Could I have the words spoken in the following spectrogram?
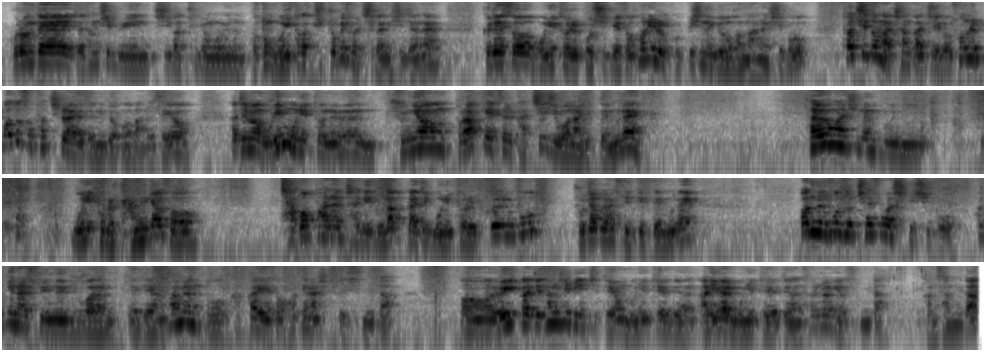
그런데 이제 32인치 같은 경우에는 보통 모니터가 뒤쪽에 설치가 되시잖아요. 그래서 모니터를 보시기 위해서 허리를 굽히시는 경우가 많으시고 터치도 마찬가지로 손을 뻗어서 터치를 해야 되는 경우가 많으세요. 하지만 우리 모니터는 중형 브라켓을 같이 지원하기 때문에 사용하시는 분이 모니터를 당겨서 작업하는 자기 눈앞까지 모니터를 끌고 조작을 할 수 있기 때문에 뻗는 손도 최소화시키시고 확인할 수 있는 유관에 대한 화면도 가까이에서 확인하실 수 있습니다. 어, 여기까지 32인치 대형 모니터에 대한 IR 모니터에 대한 설명이었습니다. 감사합니다.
